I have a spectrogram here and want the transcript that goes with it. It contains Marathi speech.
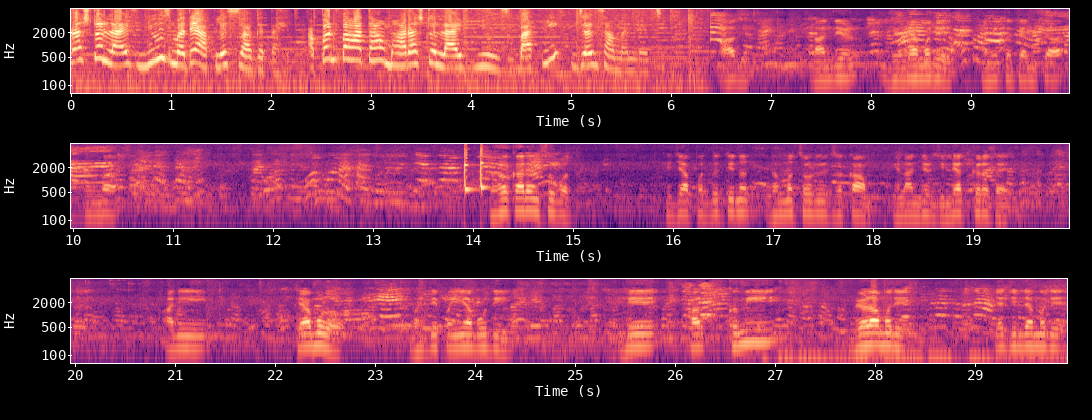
महाराष्ट्र लाईव्ह न्यूजमध्ये आपले स्वागत आहे. आपण पाहत आहात महाराष्ट्र लाईव्ह न्यूज. बातमी जनसामान्याची. आज नांदेड जिल्ह्यामध्ये आणि तर त्यांच्या पूर्ण सहकाऱ्यांसोबत हे ज्या पद्धतीनं धम्म चळवळीचं काम हे नांदेड जिल्ह्यात करत आहे आणि त्यामुळं भंते पैया हे फार कमी वेळामध्ये या जिल्ह्यामध्ये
